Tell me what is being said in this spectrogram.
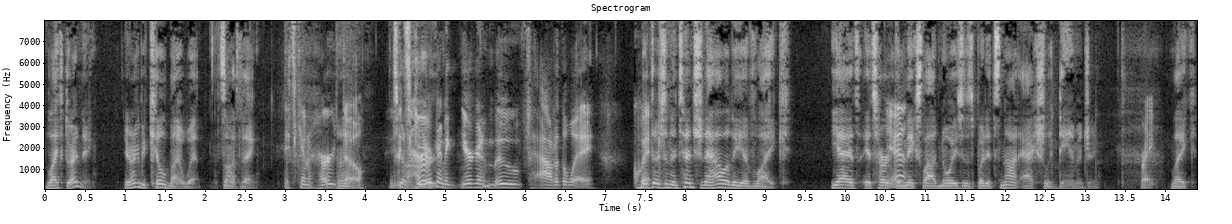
life threatening. You're not gonna be killed by a whip. It's not a thing. It's going to hurt, though. uh, it's gonna hurt. You're going to you're going to move out of the way Quick. But there's an intentionality of like, yeah, it's it's hurt. Yeah. It makes loud noises, but it's not actually damaging. Right. Like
